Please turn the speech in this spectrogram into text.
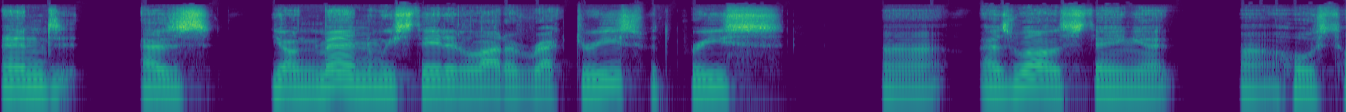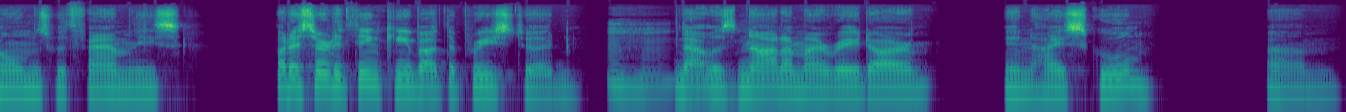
And as young men, we stayed at a lot of rectories with priests, uh, as well as staying at uh, host homes with families. But I started thinking about the priesthood. Mm-hmm. That was not on my radar in high school. Um,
